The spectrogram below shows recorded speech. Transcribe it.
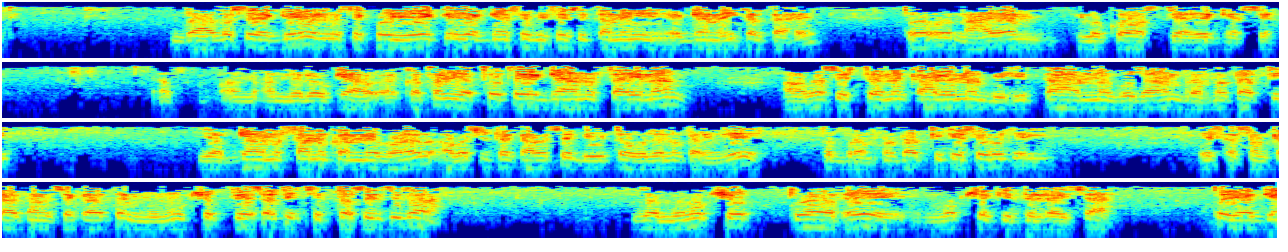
द्वादश यज्ञ है, उनमें से कोई एक यज्ञ से विशेषता नहीं, यज्ञ नहीं करता है। तो नायम लोको अस्त्या यज्ञ से अन्य लोग क्या होगा कथम यथोत यज्ञानुष्ठाई नाम? अवशिष्ट न कार्य न विहिता अन्न भुजाम ब्रह्म प्राप्ति यज्ञ अनुष्ठान करने पर अवशिष्ट काल से विहित भोजन करेंगे तो ब्रह्म प्राप्ति कैसे हो जाएगी? ऐसा शंका करने से कहते मुमुक्षुत्व सती चित्त सिद्धि द्वारा। जो मोक्ष है? मोक्ष की दृढ़ इच्छा। तो यज्ञ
